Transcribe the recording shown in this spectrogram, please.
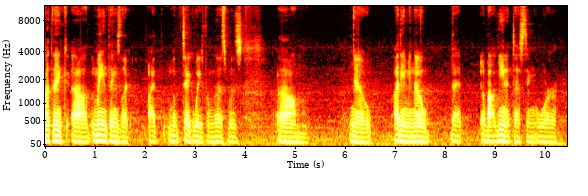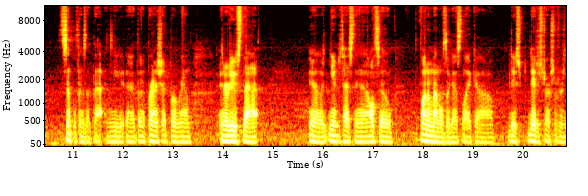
I think uh, the main things like I take away from this was, um, you know, I didn't even know that about unit testing or simple things like that. And you, uh, the apprenticeship program introduced that, you know, unit testing and also fundamentals, I guess, like uh, data, structures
